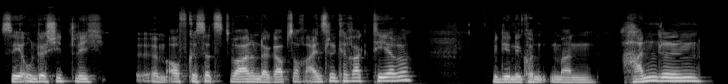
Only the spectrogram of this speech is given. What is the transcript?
sehr unterschiedlich ähm, aufgesetzt waren und da gab es auch Einzelcharaktere, mit denen konnten man handeln,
